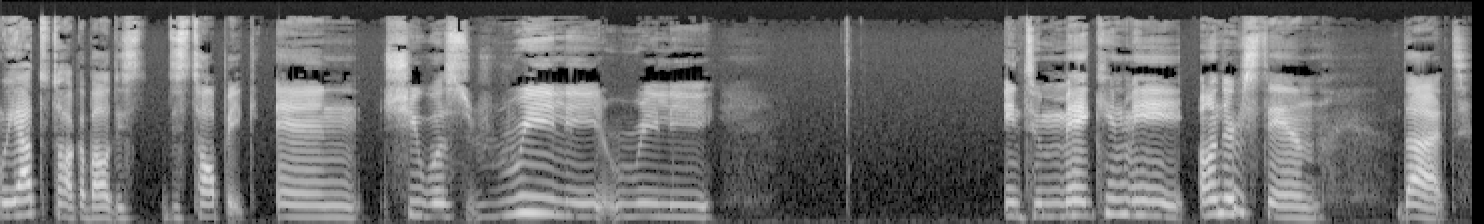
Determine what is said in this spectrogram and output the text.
we had to talk about this this topic and she was really really into making me understand that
